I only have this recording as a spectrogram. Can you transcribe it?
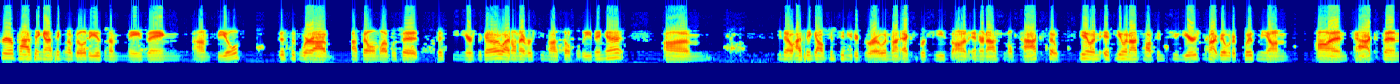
career pathing, I think mobility is an amazing um, field. This is where I I fell in love with it 15 years ago. I don't ever see myself leaving it. Um, you know, I think I'll continue to grow in my expertise on international tax. So, you know, and if you and I talk in two years, you might be able to quiz me on on tax and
